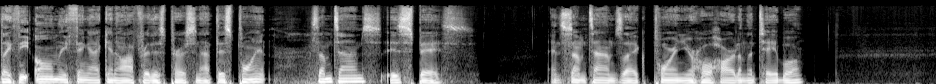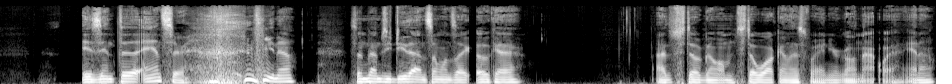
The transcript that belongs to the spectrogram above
like the only thing I can offer this person at this point sometimes is space. And sometimes like pouring your whole heart on the table isn't the answer. you know? Sometimes you do that and someone's like, "Okay, I'm still going I'm still walking this way and you're going that way," you know?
